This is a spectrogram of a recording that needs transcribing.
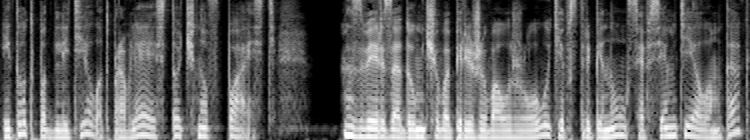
и тот подлетел, отправляясь точно в пасть. Зверь задумчиво переживал желудь и встрепенулся всем телом так,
